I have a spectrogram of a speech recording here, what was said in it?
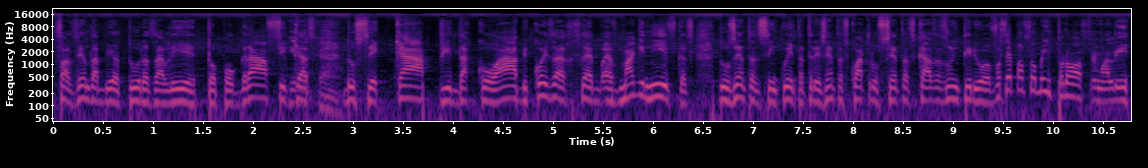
fazendo aberturas ali topográficas, do SECAP, da Coab, coisas é, é, magníficas. 250, 300, 400 casas no interior. Você passou bem próximo ali,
